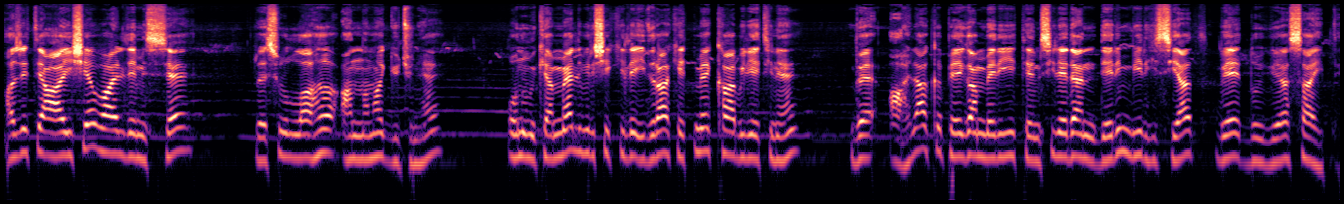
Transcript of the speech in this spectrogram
Hz. Ayşe validemiz ise Resulullah'ı anlama gücüne, onu mükemmel bir şekilde idrak etme kabiliyetine ve ahlakı peygamberiyi temsil eden derin bir hissiyat ve duyguya sahipti.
